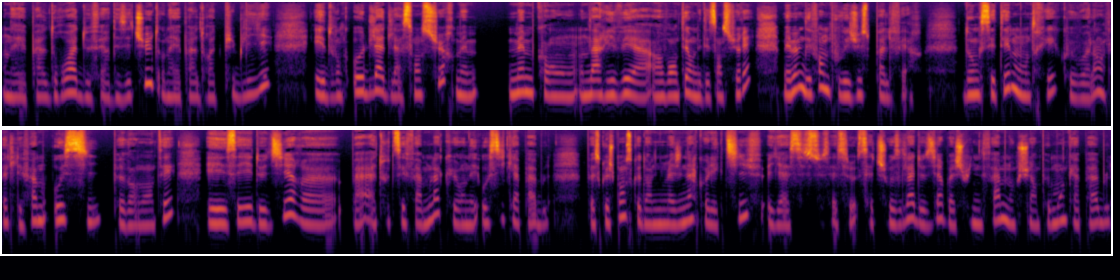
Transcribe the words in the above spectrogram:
On n'avait pas le droit de faire des études, on n'avait pas le droit de publier. Et donc, au-delà de la censure, même même quand on arrivait à inventer, on était censuré, mais même des fois, on ne pouvait juste pas le faire. Donc, c'était montrer que voilà, en fait, les femmes aussi peuvent inventer et essayer de dire euh, bah, à toutes ces femmes-là qu'on est aussi capable. Parce que je pense que dans l'imaginaire collectif, il y a cette chose-là de se dire bah, je suis une femme, donc je suis un peu moins capable.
